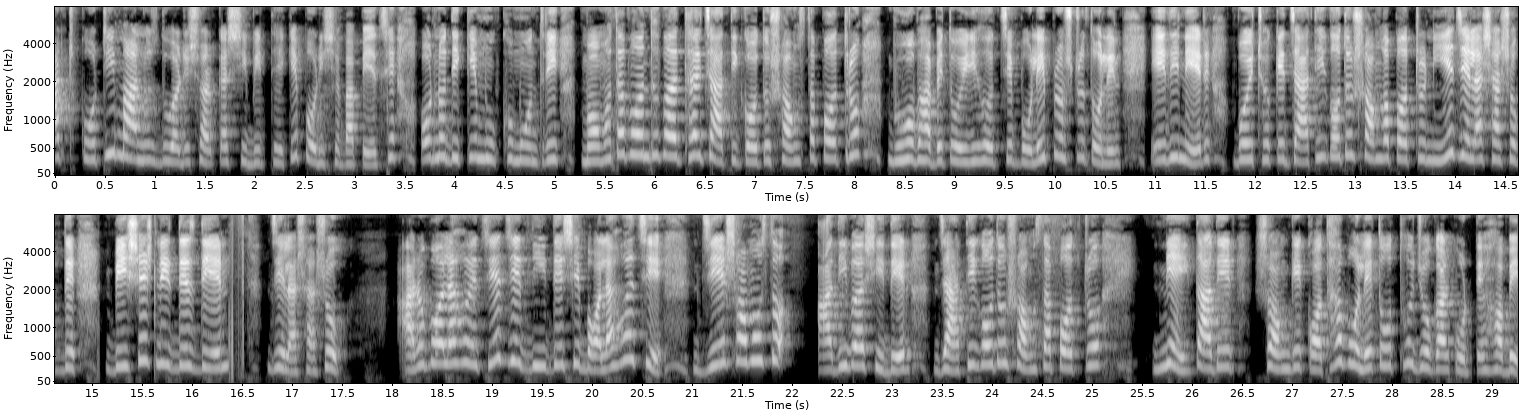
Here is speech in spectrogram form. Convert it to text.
আট কোটি মানুষ দুয়ারে সরকার শিবির থেকে পরিষেবা পেয়েছে। অন্যদিকে মুখ্যমন্ত্রী মমতা বন্দ্যোপাধ্যায় জাতিগত সংস্থাপত্র ভুয়োভাবে তৈরি হচ্ছে বলেই প্রশ্ন তোলেন। এদিনের বৈঠকে জাতিগত সংজ্ঞাপত্র নিয়ে জেলা শাসকদের বিশেষ নির্দেশ দেন জেলা শাসক। আরও বলা হয়েছে যে নির্দেশে বলা হয়েছে যে সমস্ত আদিবাসীদের জাতিগত শংসাপত্র নেই, তাদের সঙ্গে কথা বলে তথ্য জোগাড় করতে হবে।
